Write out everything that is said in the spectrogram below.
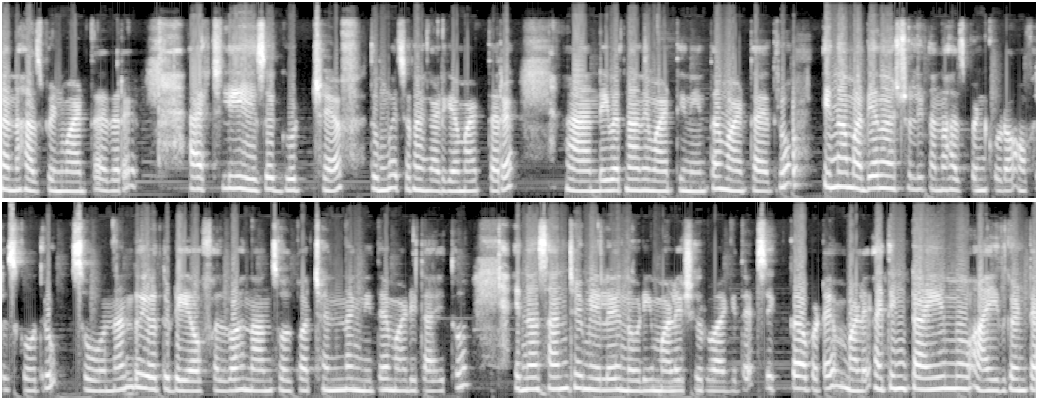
ನನ್ನ ಹಸ್ಬೆಂಡ್ ಮಾಡ್ತಾ ಇದ್ದಾರೆ actually is a good chef ತುಂಬಾ ಚೆನ್ನಾಗಿ ಅಡುಗೆ ಮಾಡ್ತಾರೆ. ಅಂಡ್ ಇವತ್ತು ನಾನೇ ಮಾಡ್ತೀನಿ ಅಂತ ಮಾಡ್ತಾ ಇದ್ರು. ಇನ್ನ ಮಧ್ಯಾಹ್ನ ಅಷ್ಟರಲ್ಲಿ ನನ್ನ ಹಸ್ಬೆಂಡ್ ಕೂಡ ಆಫೀಸ್ಗೆ ಹೋದ್ರು. ಸೊ ನಂದು ಇವತ್ತು ಡೇ ಆಫ್ ಅಲ್ವಾ? ನಾನು ಸ್ವಲ್ಪ ಚೆನ್ನಾಗಿ ನಿದ್ದೆ ಮಾಡಿದ್ದಾಯಿತು ಇನ್ನ ಸಂಜೆ ಮೇಲೆ ನೋಡಿ ಮಳೆ ಶುರುವಾಗಿದೆ. ಸಿಕ್ಕಾಪಟ್ಟೆ ಮಳೆ. ಐ ಥಿಂಕ್ ಟೈಮ್ ಐದು ಗಂಟೆ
